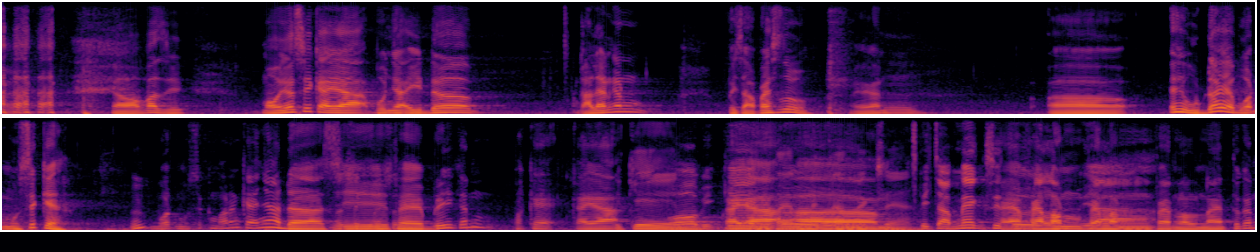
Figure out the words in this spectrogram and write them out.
Gak apa-apa sih. Maunya sih kayak punya ide. Kalian kan bisa pes tuh, ya kan? Eh, eh udah ya buat musik ya? Buat musik kemarin kayaknya ada si Febri kan pakai kayak bikin. Oh, bikin. kayak Kayak em, Pica Max ya. Pica Max itu. kayak Velon Ya. Velon Velon Night itu kan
